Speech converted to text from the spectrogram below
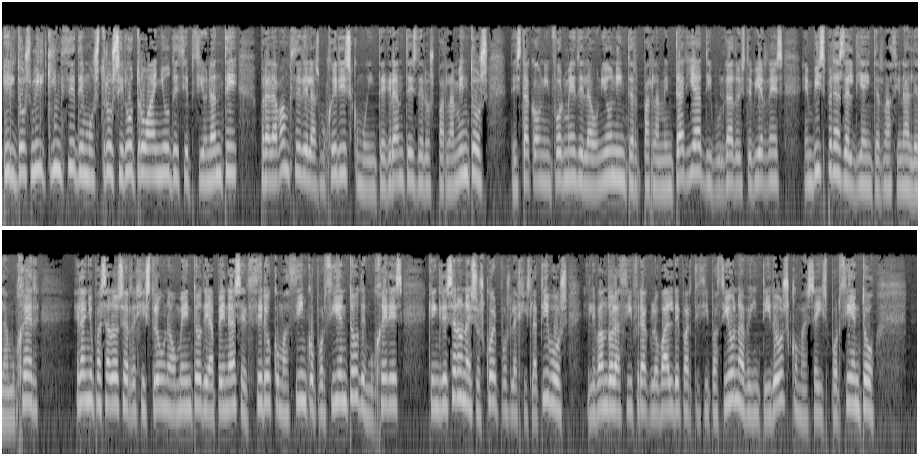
El 2015 demostró ser otro año decepcionante para el avance de las mujeres como integrantes de los parlamentos, destaca un informe de la Unión Interparlamentaria divulgado este viernes en vísperas del Día Internacional de la Mujer. El año pasado se registró un aumento de apenas el 0,5% de mujeres que ingresaron a esos cuerpos legislativos, elevando la cifra global de participación a 22,6%.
